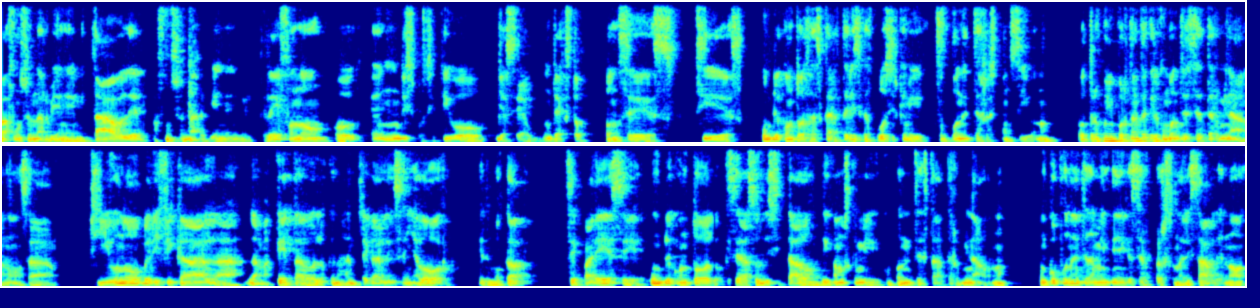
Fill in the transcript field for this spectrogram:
va a funcionar bien en mi tablet, va a funcionar bien en el teléfono o en un dispositivo, ya sea un desktop. Entonces, si es, cumple con todas esas características, puedo decir que mi componente es responsivo, ¿no? Otro es muy importante que el componente esté terminado, ¿no? O sea, si uno verifica la, la maqueta o lo que nos entrega el diseñador, el mockup, se parece, cumple con todo lo que se ha solicitado, digamos que mi componente está terminado, ¿no? un componente también tiene que ser personalizable, ¿no?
